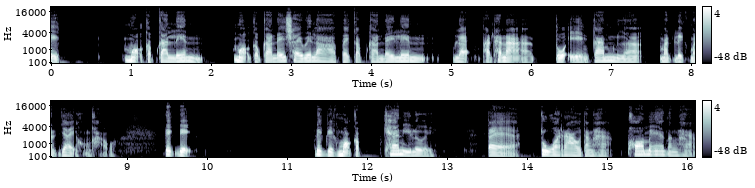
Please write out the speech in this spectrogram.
ด็ก เหมาะกับการเล่น เหมาะกับการได้ใช้เวลาไปกับการได้เล่น และพัฒนาตัวเองกล้ามเนื้อมัดเล็กมัดใหญ่ของเขา เด็กๆ เด็ก ๆ เหมาะกับแค่นี้เลย แต่ตัวเราต่างหากพ่อแม่ต่างหาก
